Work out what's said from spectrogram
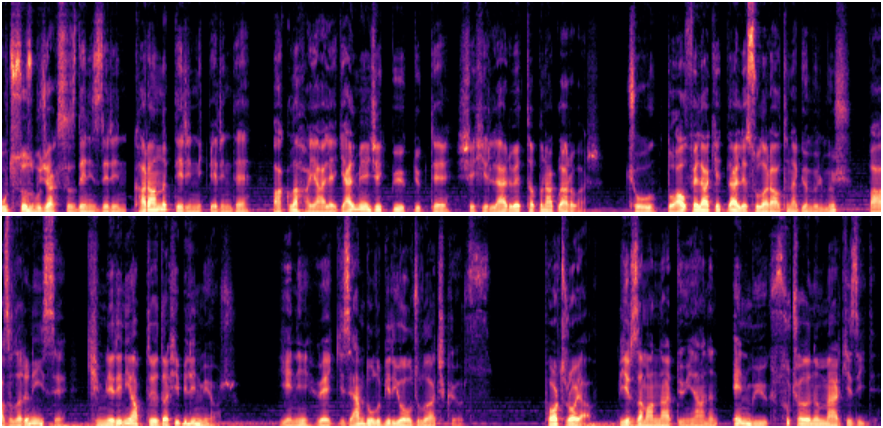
Uçsuz bucaksız denizlerin karanlık derinliklerinde akla hayale gelmeyecek büyüklükte şehirler ve tapınaklar var. Çoğu doğal felaketlerle sular altına gömülmüş, bazılarını ise kimlerin yaptığı dahi bilinmiyor. Yeni ve gizem dolu bir yolculuğa çıkıyoruz. Port Royal, bir zamanlar dünyanın en büyük suç ağının merkeziydi.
